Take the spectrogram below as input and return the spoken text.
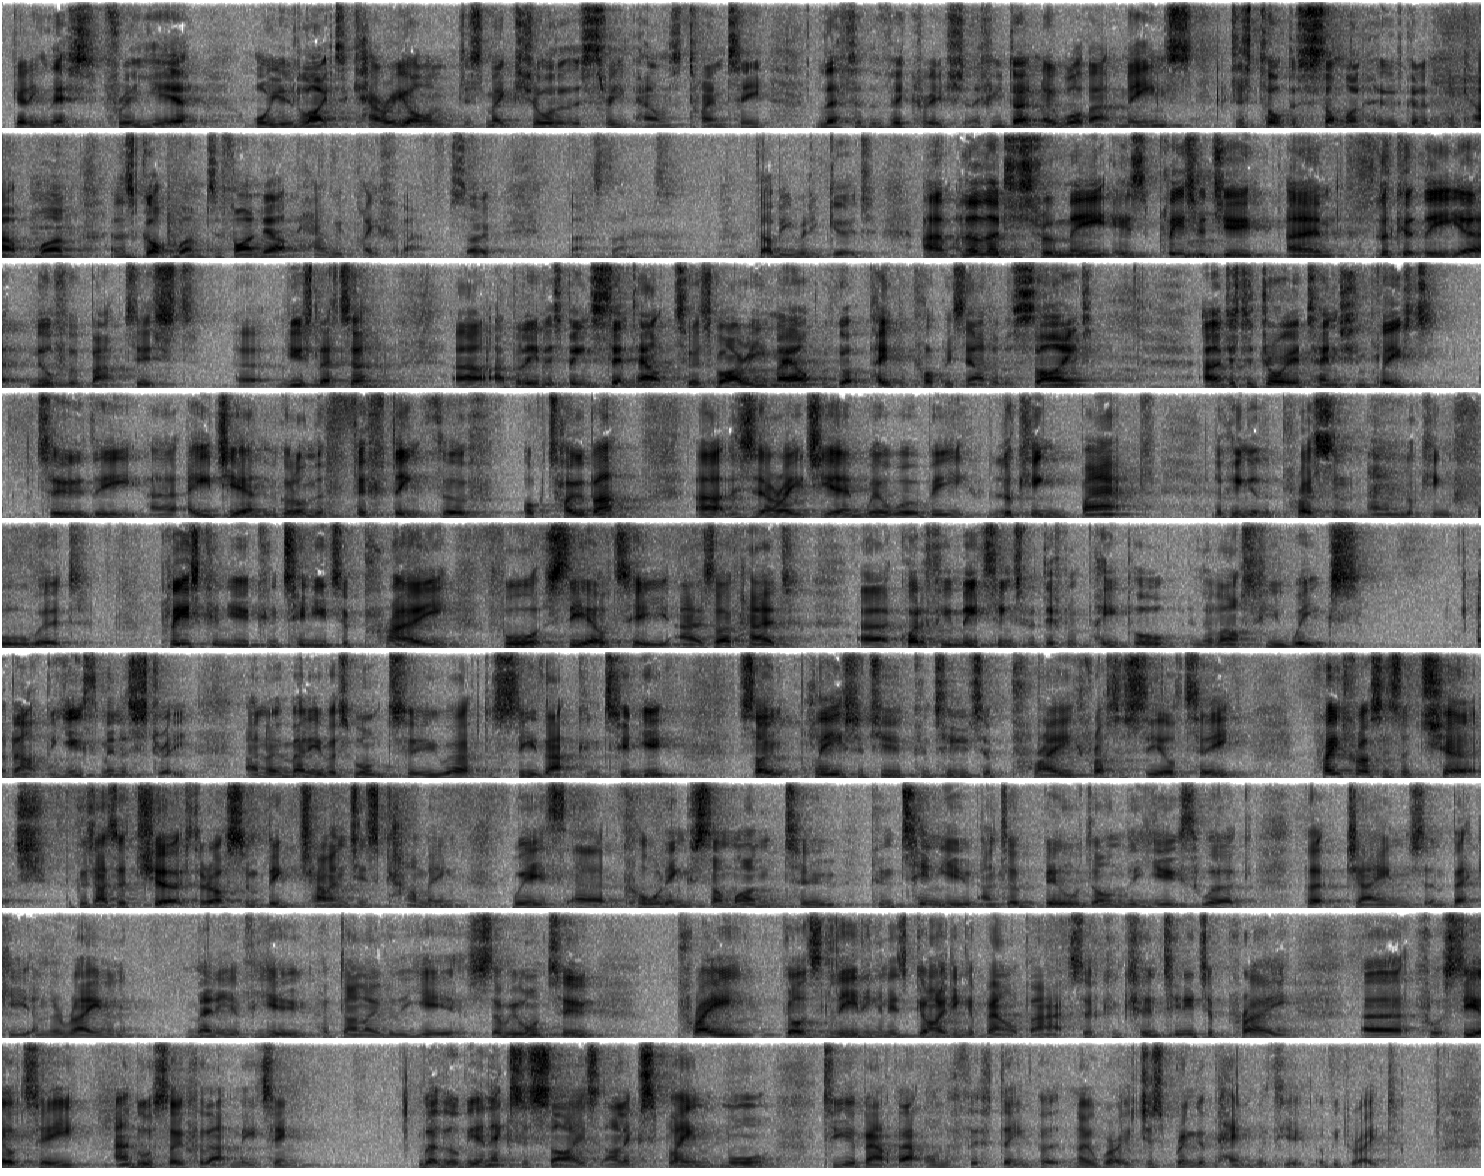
getting this for a year or you'd like to carry on, just make sure that there's £3.20 left at the vicarage. And if you don't know what that means, just talk to someone who's going to pick up one and has got one to find out how we pay for that. So that's that. That'll be really good. Um, another notice from me is please would you um, look at the uh, Milford Baptist uh, newsletter. Uh, I believe it's been sent out to us via email. We've got paper copies out at the side. And just to draw your attention, please, to the uh, AGM that we've got on the 15th of October. Uh, this is our AGM where we'll be looking back, looking at the present, and looking forward. Please, can you continue to pray for CLT as I've had uh, quite a few meetings with different people in the last few weeks about the youth ministry. I know many of us want to, uh, to see that continue. So please, would you continue to pray for us as CLT? Pray for us as a church, because as a church, there are some big challenges coming with uh, calling someone to continue and to build on the youth work that James and Becky and Lorraine and many of you have done over the years. So we want to pray God's leading and His guiding about that. So can continue to pray uh, for CLT and also for that meeting where there'll be an exercise, I'll explain more to you about that on the 15th, but no worries, just bring a pen with you, it'll be great.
